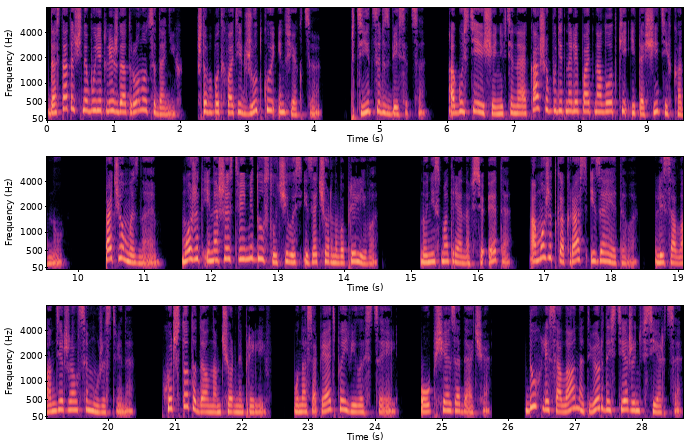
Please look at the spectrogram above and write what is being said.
Достаточно будет лишь дотронуться до них, чтобы подхватить жуткую инфекцию. Птицы взбесятся, а густеющая нефтяная каша будет налипать на лодки и тащить их ко дну. Почем мы знаем? Может, и нашествие медуз случилось из-за черного прилива. Но несмотря на все это, а может, как раз из-за этого, Лисалан держался мужественно. Хоть что-то дал нам черный прилив. У нас опять появилась цель. Общая задача. Дух Лесалана – твердый стержень в сердце.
